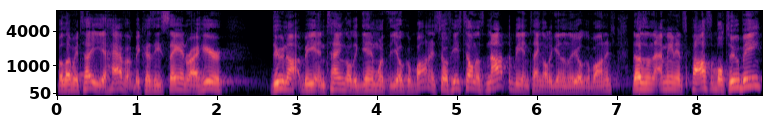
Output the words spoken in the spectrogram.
But let me tell you, you haven't because he's saying right here, do not be entangled again with the yoke of bondage. So if he's telling us not to be entangled again in the yoke of bondage, doesn't that mean it's possible to be?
